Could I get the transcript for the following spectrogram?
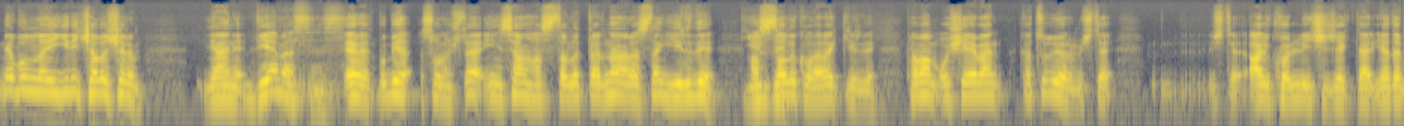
ne bununla ilgili çalışırım. Yani Diyemezsiniz. Evet bu bir sonuçta insan hastalıklarının arasına girdi. Girdi. Hastalık olarak girdi. Tamam o şeye ben katılıyorum. İşte işte alkollü içecekler ya da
